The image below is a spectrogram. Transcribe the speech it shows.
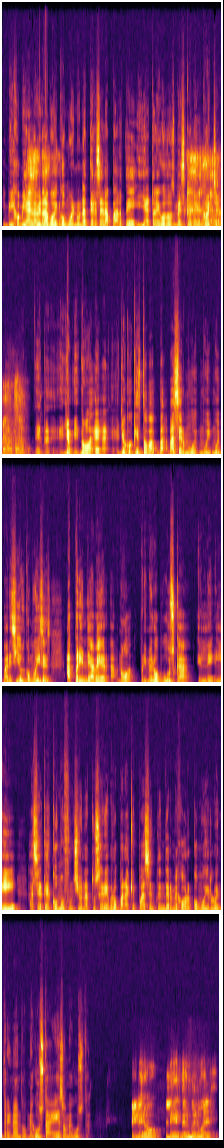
Y me dijo, mira, la verdad voy como en una tercera parte y ya traigo dos meses con el coche. yo, no, eh, eh, yo creo que esto va, va, va, a ser muy, muy, muy parecido. Y como dices, aprende a ver, ¿no? Primero busca, lee, lee acerca de cómo funciona tu cerebro para que puedas entender mejor cómo irlo entrenando. Me gusta, eso me gusta. Primero, léete el manual.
